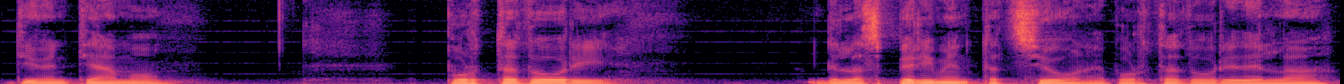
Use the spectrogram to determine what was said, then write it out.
diventiamo portatori della sperimentazione, portatori della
